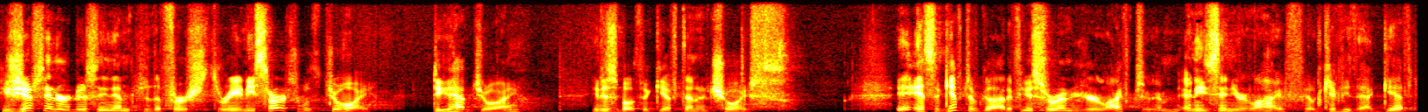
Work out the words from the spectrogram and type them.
He's just introducing them to the first three, and he starts with joy. Do you have joy? It is both a gift and a choice. It's a gift of God if you surrender your life to Him and He's in your life. He'll give you that gift.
